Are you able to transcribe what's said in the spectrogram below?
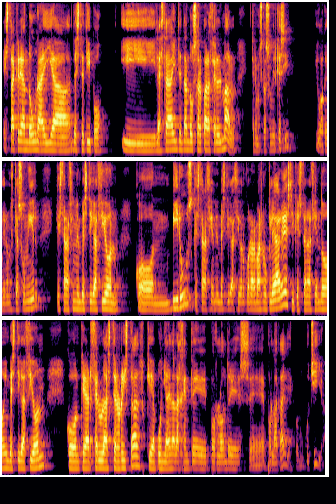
está creando una IA de este tipo y la está intentando usar para hacer el mal, tenemos que asumir que sí, Igual que tenemos que asumir que están haciendo investigación con virus, que están haciendo investigación con armas nucleares y que están haciendo investigación con crear células terroristas que apuñalen a la gente por Londres eh, por la calle con un cuchillo.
